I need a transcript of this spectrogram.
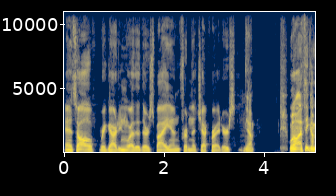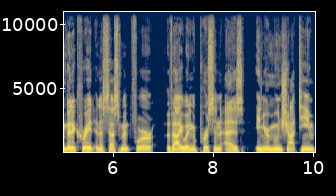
and it's all regarding whether there's buy-in from the check writers. Yeah. Well, I think I'm going to create an assessment for evaluating a person as in your moonshot team.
